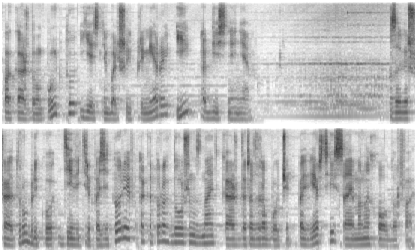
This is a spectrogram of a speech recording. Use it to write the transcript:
По каждому пункту есть небольшие примеры и объяснения завершают рубрику 9 репозиториев, о которых должен знать каждый разработчик по версии Саймона Холдорфа.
